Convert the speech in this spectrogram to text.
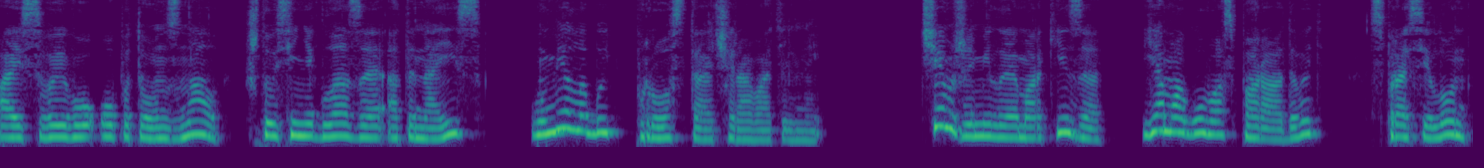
а из своего опыта он знал, что синеглазая Атенаис умела быть просто очаровательной. «Чем же, милая маркиза, я могу вас порадовать?» — спросил он,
